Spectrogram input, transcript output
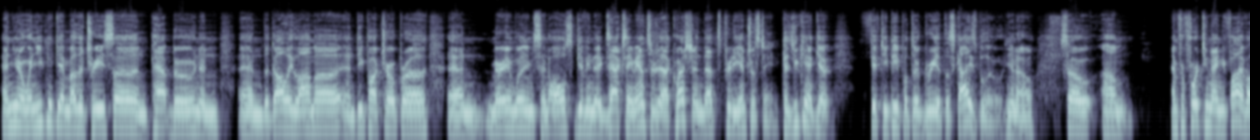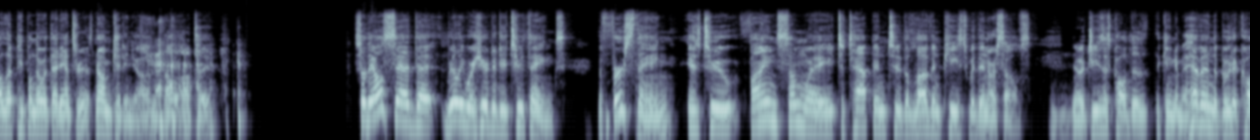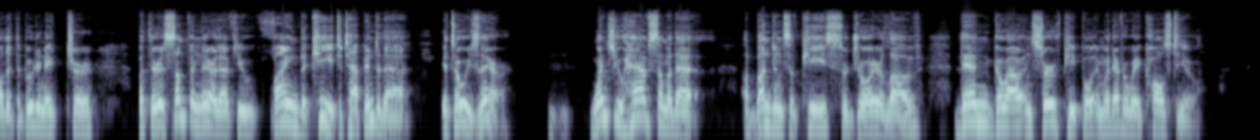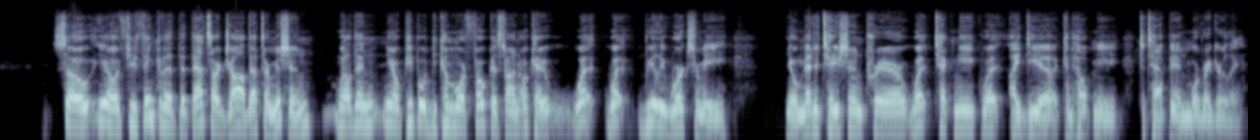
And you know, when you can get Mother Teresa and Pat Boone and and the Dalai Lama and Deepak Chopra and Marianne Williamson all giving the exact same answer to that question, that's pretty interesting because you can't get 50 people to agree that the sky's blue, you know. So um, and for fourteen ninety five, I'll let people know what that answer is. No, I'm kidding you. I'll, I'll, I'll tell you. So they all said that really we're here to do two things. The first thing is to find some way to tap into the love and peace within ourselves. Mm-hmm. You know, Jesus called it the kingdom of heaven, the Buddha called it the Buddha nature. But there is something there that if you find the key to tap into that, it's always there. Mm-hmm once you have some of that abundance of peace or joy or love, then go out and serve people in whatever way calls to you. So, you know, if you think of it that that's our job, that's our mission, well then, you know, people would become more focused on okay, what what really works for me? You know, meditation, prayer, what technique, what idea can help me to tap in more regularly?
